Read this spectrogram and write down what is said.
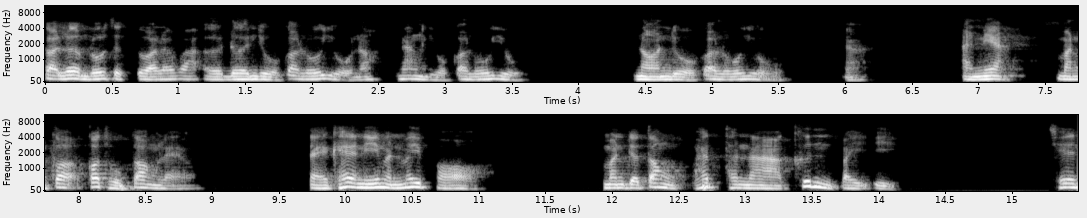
ก็เริ่มรู้สึกตัวแล้วว่าเออเดินอยู่ก็รู้อยู่เนาะนั่งอยู่ก็รู้อยู่ นอนอยู่ก็รู้อยู่นะอันเนี้ยมันก็ก็ถูกต้องแล้ว แต่แค่นี้มันไม่พอ มันจะต้องพัฒนาขึ้นไปอีก เช่น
